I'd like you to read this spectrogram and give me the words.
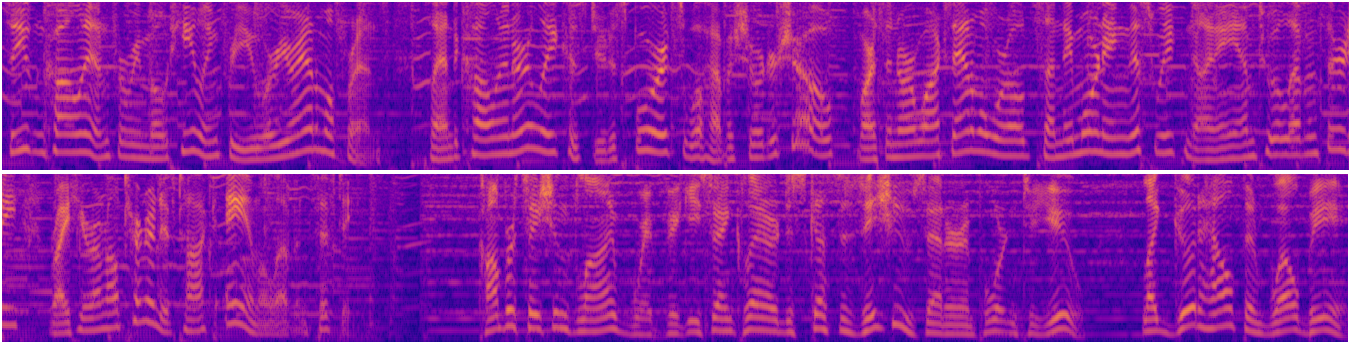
so you can call in for remote healing for you or your animal friends. Plan to call in early because due to sports, we'll have a shorter show. Martha Norwalk's Animal World, Sunday morning this week, 9 a.m. to 11:30, right here on Alternative Talk, AM 1150. Conversations Live with Vicki St. Clair discusses issues that are important to you, like good health and well being,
